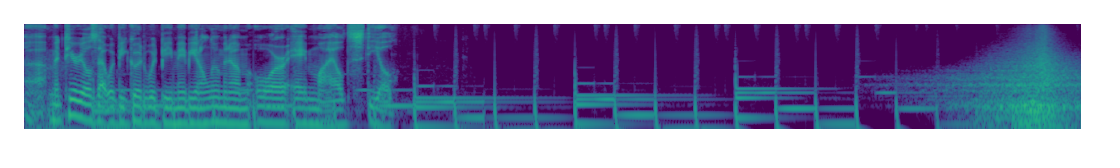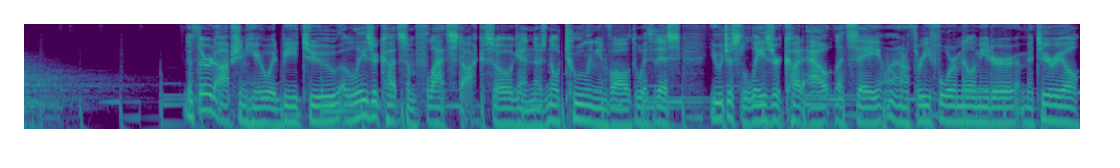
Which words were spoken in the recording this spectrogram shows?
uh, materials that would be good would be maybe an aluminum or a mild steel. The third option here would be to laser cut some flat stock. So again, there's no tooling involved with this you would just laser cut out, let's say, I don't know, three, four millimeter material,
